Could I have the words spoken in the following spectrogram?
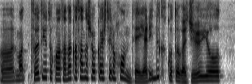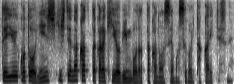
うんまあ、それで言うと、この田中さんの紹介してる本で、やり抜くことが重要っていうことを認識してなかったから、器用貧乏だった可能性もすごい高いですね。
